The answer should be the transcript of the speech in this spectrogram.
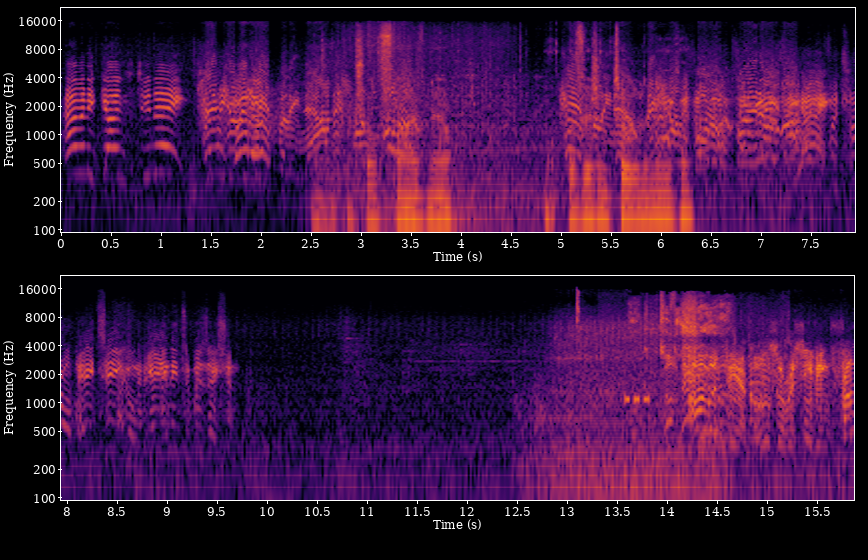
How many guns do you need? Tread carefully now. This Control 5 now. More provision tool than anything. Ready for trouble. Hey, Teagle, getting into position. Armored vehicles are receiving frontline training. Keep anybody see him? On again! Vehicle hit! Knock down! Let's get on! Fucked by the command vehicle some. Make it back up! Now! Come on, crew. Take us here! Locked and loaded! Get us out of here! South, I'm hatching it up now. Tank crew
